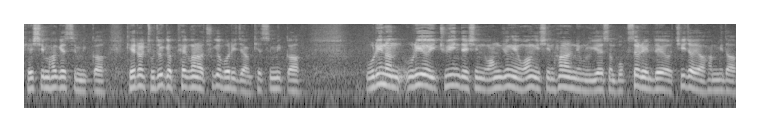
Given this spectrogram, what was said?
괘씸하겠습니까? 개를 두들겨 패거나 죽여버리지 않겠습니까? 우리는 우리의 주인 대신 왕 중의 왕이신 하나님을 위해서 목소리를 내어 지져야 합니다.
